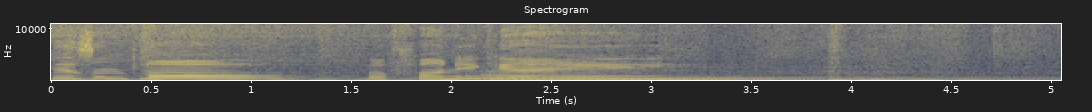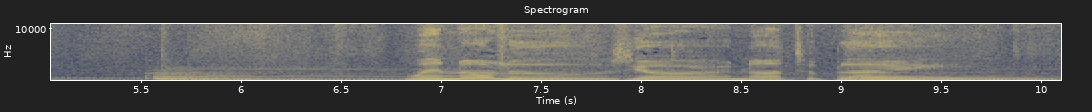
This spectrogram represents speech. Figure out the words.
Isn't love a funny game? Win or lose, you're not to blame.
